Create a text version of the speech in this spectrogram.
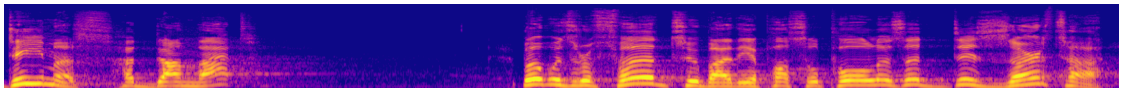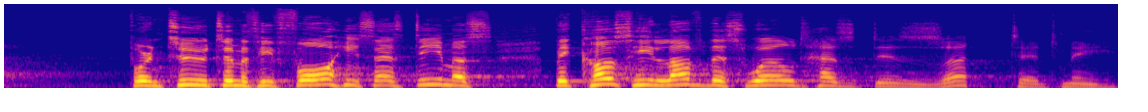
Demas had done that, but was referred to by the Apostle Paul as a deserter. For in 2 Timothy 4, he says, Demas, because he loved this world, has deserted me.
